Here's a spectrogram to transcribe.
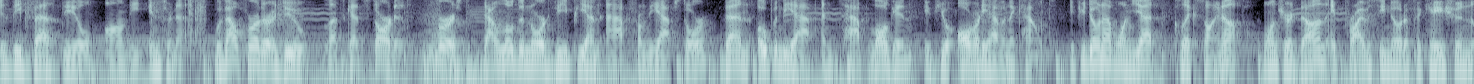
is the best deal on the internet. Without further ado, let's get started. First, download the NordVPN app from the App Store, then open the app and tap login if you already have an account. If you don't have one yet, click sign up. Once you're done, a privacy notification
